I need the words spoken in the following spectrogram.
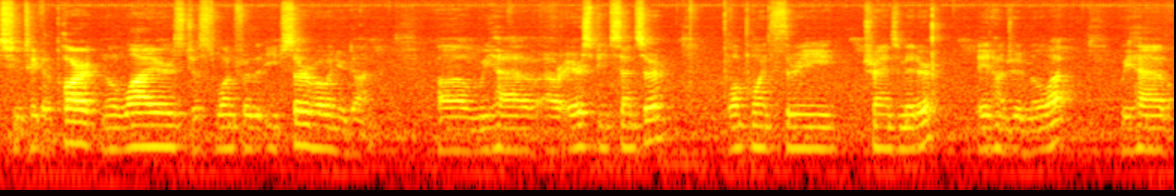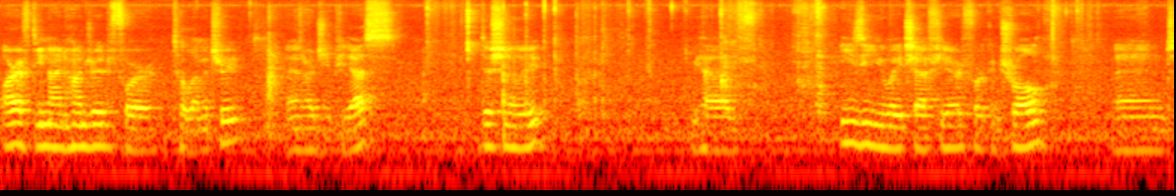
to take it apart. No wires, just one for the, each servo and you're done. Um, we have our airspeed sensor, 1.3 transmitter, 800 milliwatt. We have RFD 900 for telemetry and our GPS. Additionally, we have ezUHF here for control and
